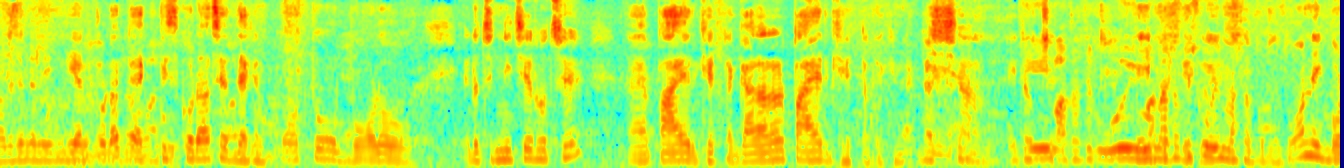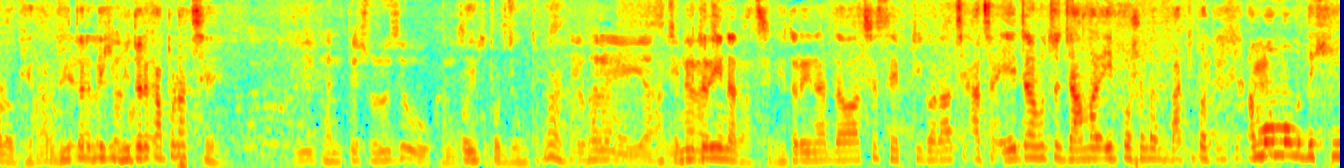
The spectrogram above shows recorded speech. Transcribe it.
অরিজিনাল ইন্ডিয়ান প্রোডাক্ট এক পিস করে আছে। দেখেন কত বড়। এটা হচ্ছে নিচের হচ্ছে পায়ের ঘেরটা গাড়ার পায়ের ঘেরটা দেখেন বিশাল। এটা হচ্ছে মাথা থেকে ওই এই মাথা থেকে ওই মাথা পর্যন্ত। অনেক বড় ঘের। আর ভিতরে দেখি ভিতরে কাপড় আছে? এইখান থেকে শুরু হয়েছে ওখানে ওই পর্যন্ত না? ওখানে আচ্ছা ভিতরে ইনার আছে। ভিতরে ইনার দেওয়া আছে সেফটি করা আছে। আচ্ছা এটা হচ্ছে জামার এই পোর্শনটা বাকি আম্মু আম্মু দেখি।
